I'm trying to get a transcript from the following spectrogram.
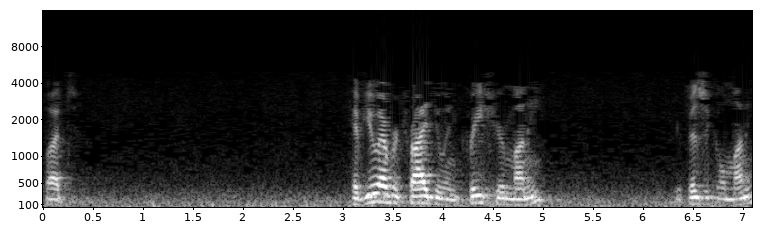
But have you ever tried to increase your money, your physical money?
